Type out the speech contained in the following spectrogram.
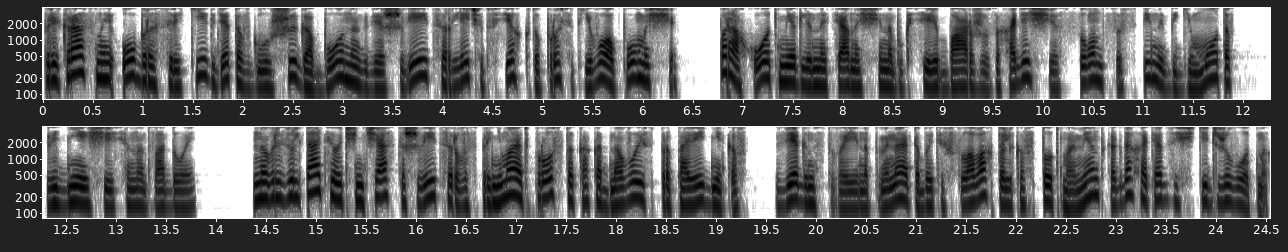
Прекрасный образ реки где-то в глуши Габона, где швейцар лечит всех, кто просит его о помощи, пароход, медленно тянущий на буксире баржу, заходящее солнце, спины бегемотов, виднеющиеся над водой. Но в результате очень часто швейцара воспринимают просто как одного из проповедников веганства и напоминают об этих словах только в тот момент, когда хотят защитить животных.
